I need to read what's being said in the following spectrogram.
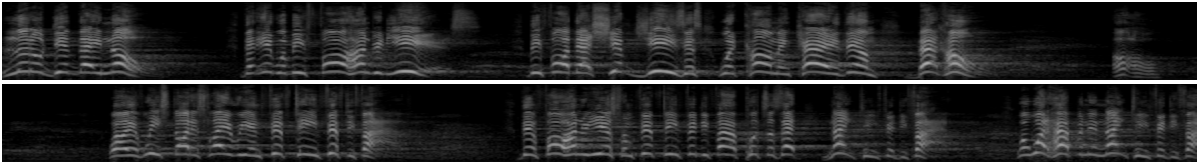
Little did they know that it would be 400 years before that ship Jesus would come and carry them back home. Uh oh. Well, if we started slavery in 1555, then 400 years from 1555 puts us at 1955. Well, what happened in 1955?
